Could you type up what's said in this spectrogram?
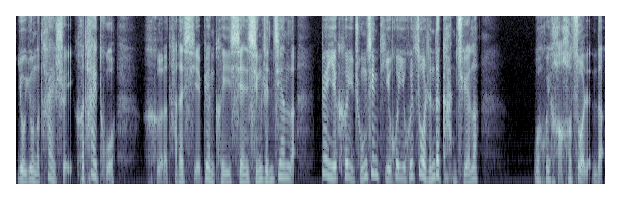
又用了太水和太土，喝了他的血便可以显形人间了，便也可以重新体会一回做人的感觉了。我会好好做人的，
